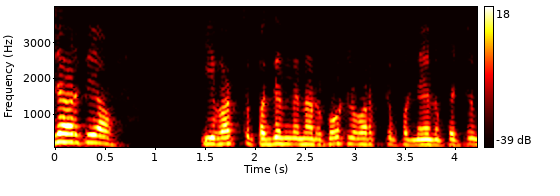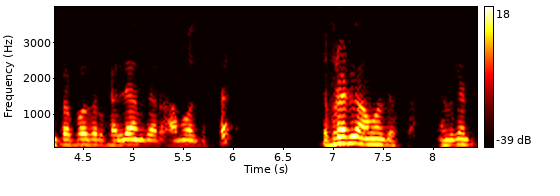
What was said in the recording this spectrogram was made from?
మెజారిటీ ఆఫ్ ఈ వర్క్స్ పద్దెనిమిదిన్నర కోట్ల వర్క్స్ ఇప్పుడు నేను పెట్టిన ప్రపోజల్ కళ్యాణ్ గారు ఆమోదిస్తే డెఫినెట్గా ఆమోదిస్తారు. ఎందుకంటే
